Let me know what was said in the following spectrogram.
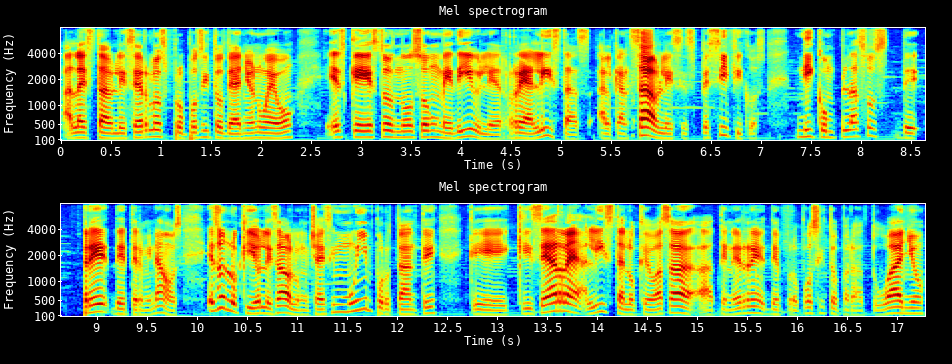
al establecer los propósitos de año nuevo es que estos no son medibles, realistas, alcanzables, específicos, ni con plazos de predeterminados. Eso es lo que yo les hablo, muchachos. Es muy importante que, sea realista lo que vas a, tener de propósito para tu año.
